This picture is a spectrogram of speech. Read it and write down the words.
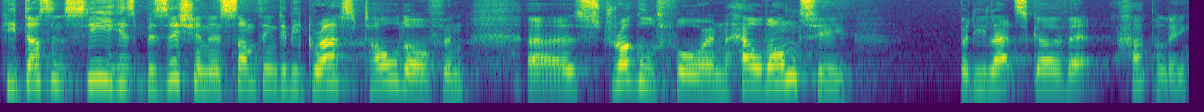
he doesn't see his position as something to be grasped hold of and uh, struggled for and held on to, but he lets go of it happily.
